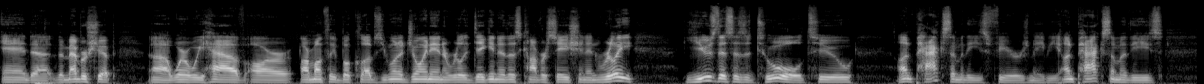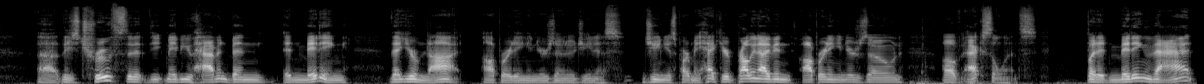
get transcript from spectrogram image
and uh, the membership. Uh, where we have our, our monthly book clubs. You want to join in and really dig into this conversation and really use this as a tool to unpack some of these fears, maybe unpack some of these uh, these truths that maybe you haven't been admitting that you're not operating in your zone of genius. Genius, pardon me. Heck, you're probably not even operating in your zone of excellence. But admitting that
